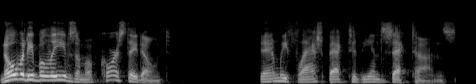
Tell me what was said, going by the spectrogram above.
Nobody believes him. Of course they don't. Then we flash back to the Insectons.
